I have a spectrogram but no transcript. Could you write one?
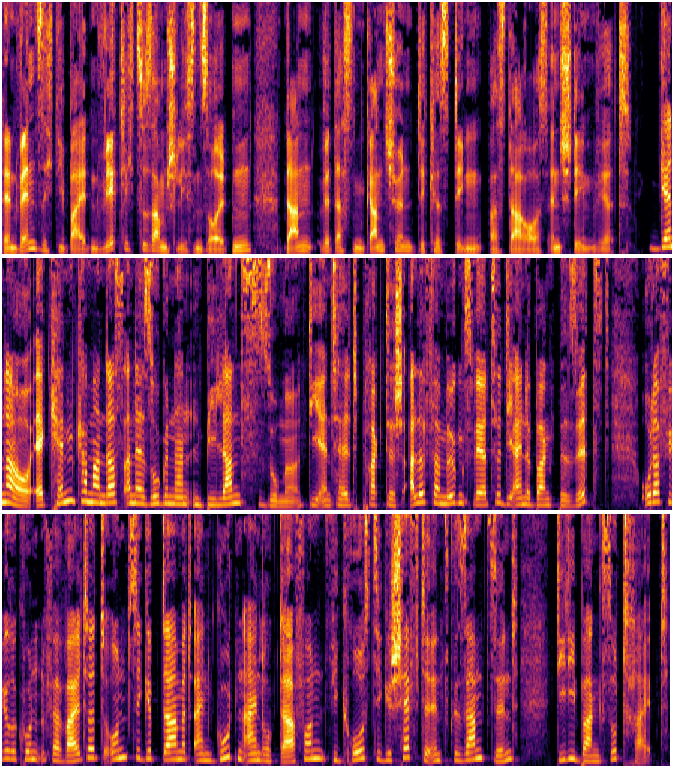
Denn wenn sich die beiden wirklich zusammenschließen sollten, dann wird das ein ganz schön dickes Ding, was daraus entstehen wird. Genau, erkennen kann man das an der sogenannten Bilanzsumme. Die enthält praktisch alle Vermögenswerte, die eine Bank besitzt oder für ihre Kunden verwaltet und sie gibt damit einen guten Eindruck davon, wie groß die Geschäfte insgesamt sind, die die Bank so treibt.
